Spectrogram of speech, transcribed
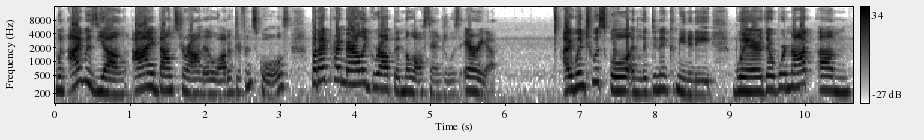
When I was young, I bounced around at a lot of different schools, but I primarily grew up in the Los Angeles area. I went to a school and lived in a community where there were not um,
